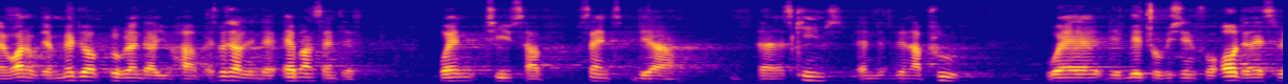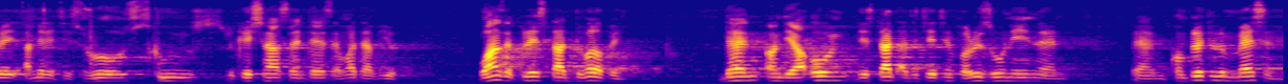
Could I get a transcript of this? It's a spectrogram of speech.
And one of the major problems that you have, especially in the urban centers, when chiefs have sent their uh, schemes and it's been approved, where they made provision for all the necessary amenities, roads, schools, recreational centers, and what have you. Once the place starts developing, then on their own, they start agitating for rezoning and, and completely messing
